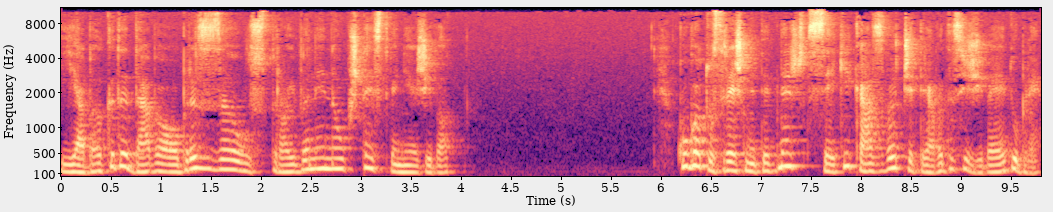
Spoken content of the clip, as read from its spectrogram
Ябълката дава образ за устройване на обществения живот. Когато срещнете днес, всеки казва, че трябва да се живее добре.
